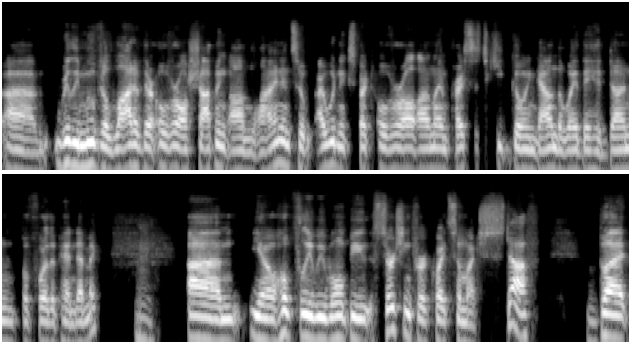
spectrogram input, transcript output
um, really moved a lot of their overall shopping online, and so I wouldn't expect overall online prices to keep going down the way they had done before the pandemic. Mm um, you know, hopefully we won't be searching for quite so much stuff. But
